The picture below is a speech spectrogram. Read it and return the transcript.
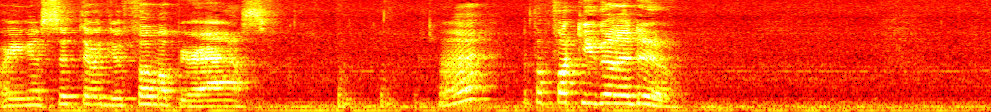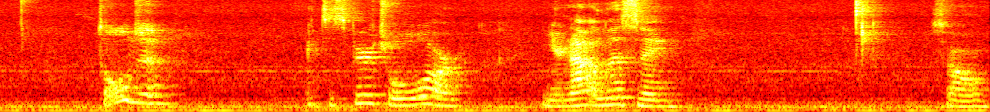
or you gonna sit there with your thumb up your ass? Huh? What the fuck you gonna do? Told you. It's a spiritual war. And you're not listening. So.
